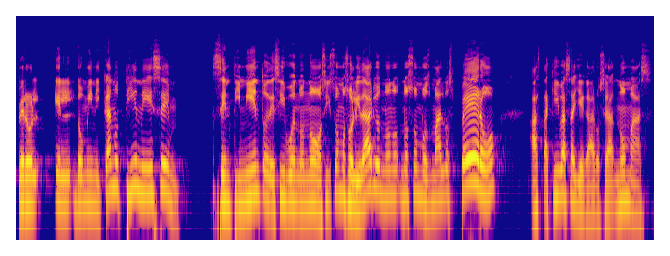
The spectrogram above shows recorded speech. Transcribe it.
Pero el, dominicano tiene ese sentimiento de decir, bueno, no, sí somos solidarios, no, no, no somos malos, pero hasta aquí vas a llegar, o sea, no más.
